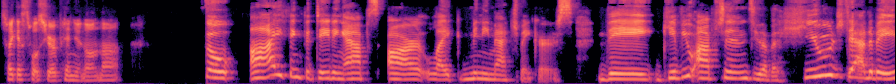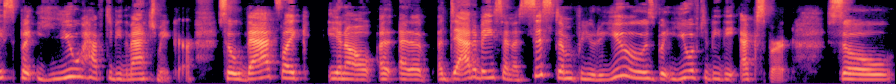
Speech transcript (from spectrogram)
So I guess what's your opinion on that? So I think that dating apps are like mini matchmakers. They give you options. You have a huge database, but you have to be the matchmaker. So that's like, you know, a, a, a database and a system for you to use, but you have to be the expert. So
